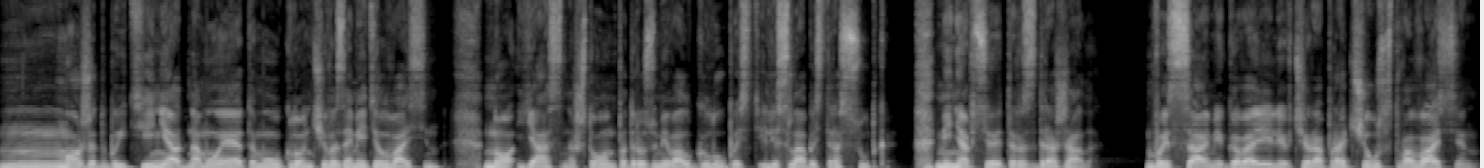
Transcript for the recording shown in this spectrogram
«Может быть, и не одному этому уклончиво заметил Васин, но ясно, что он подразумевал глупость или слабость рассудка. Меня все это раздражало. Вы сами говорили вчера про чувства, Васин.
